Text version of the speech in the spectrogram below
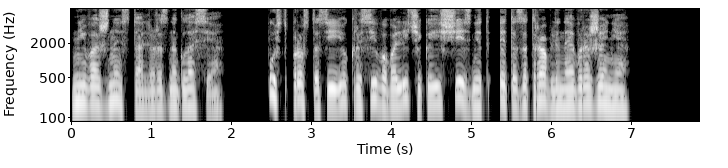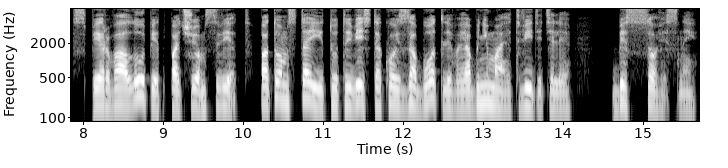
не важны стали разногласия. Пусть просто с ее красивого личика исчезнет это затравленное выражение. Сперва лупит почем свет, потом стоит тут и весь такой заботливый, обнимает, видите ли, бессовестный.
